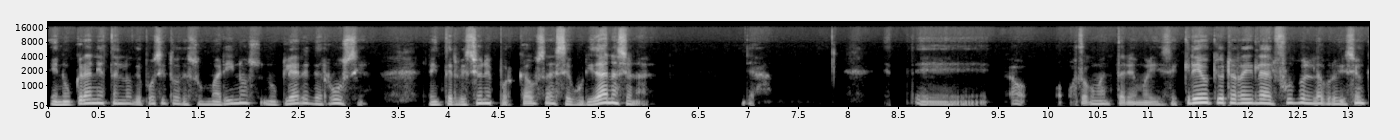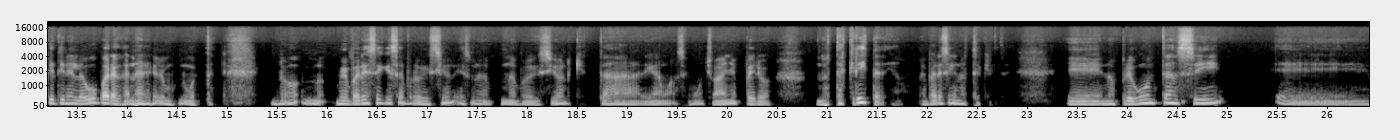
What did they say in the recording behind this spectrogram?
En Ucrania están los depósitos de submarinos nucleares de Rusia. La intervención es por causa de seguridad nacional. Ya. Este, otro comentario me dice, creo que otra regla del fútbol es la prohibición que tiene la U para ganar el Monumental. No, me parece que esa prohibición es una, prohibición que está, digamos, hace muchos años, pero no está escrita, digamos. Me parece que no está escrita. Eh, nos preguntan si eh,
